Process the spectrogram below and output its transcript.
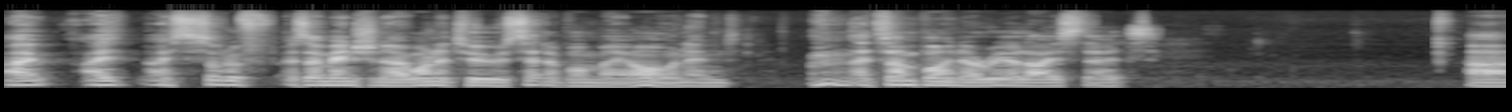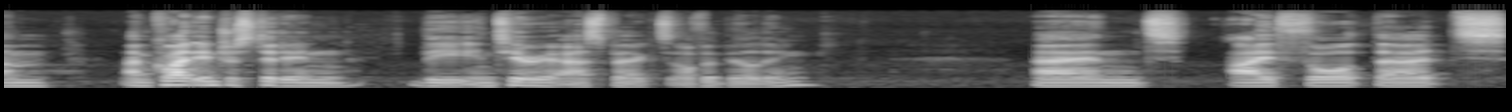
I, I, I sort of, as I mentioned, I wanted to set up on my own, and at some point I realized that um, I'm quite interested in the interior aspects of a building, and I thought that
